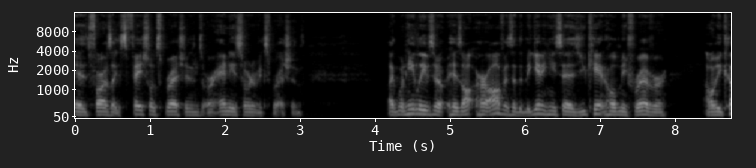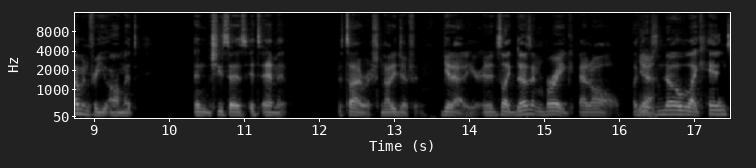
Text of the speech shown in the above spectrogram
as far as like facial expressions or any sort of expressions. Like when he leaves her, his her office at the beginning he says you can't hold me forever. I'll be coming for you Ammit. and she says it's emmett. It's irish not egyptian. Get out of here. And it's like doesn't break at all. Like Yeah. there's no like hint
